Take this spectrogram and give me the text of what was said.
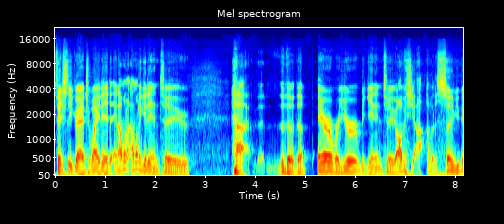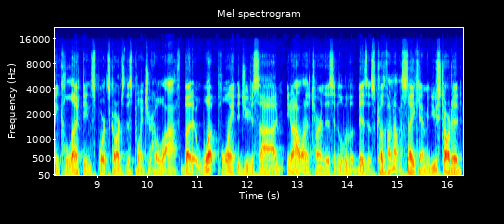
eventually graduated, and I want I want to get into how the the era where you're beginning to obviously I, I would assume you've been collecting sports cards at this point your whole life but at what point did you decide you know i want to turn this into a little bit of a business because if i'm not mistaken i mean you started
